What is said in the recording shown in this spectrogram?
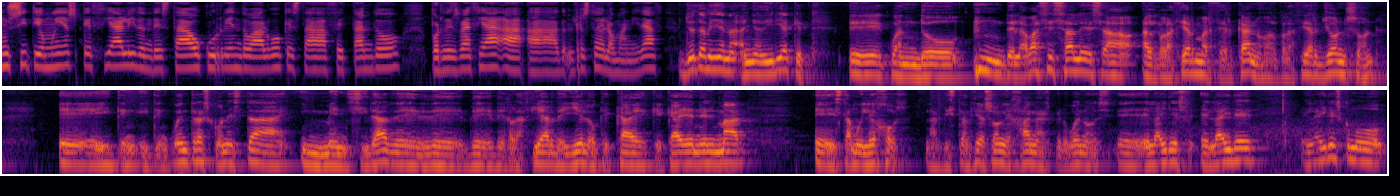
un sitio muy especial y donde está ocurriendo algo que está afectando, por desgracia, al resto de la humanidad. Yo también añadiría que eh, cuando de la base sales al glaciar más cercano, al glaciar Johnson, eh, y, te, encuentras con esta inmensidad de, glaciar de hielo que cae, que cae en el mar, eh, está muy lejos, las distancias son lejanas, pero bueno, eh, el, aire es, el, aire, el aire es como,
